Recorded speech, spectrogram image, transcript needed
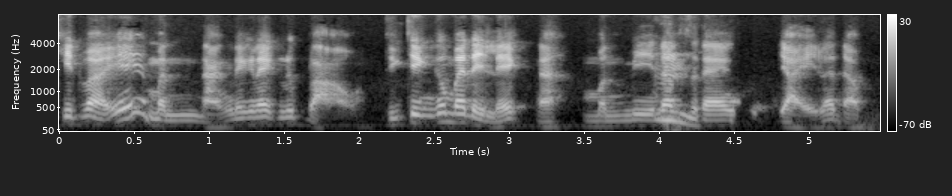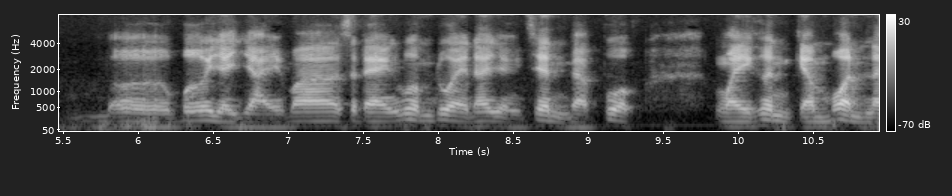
คิดว่า เอ๊ะมันหนังเล็กๆหรือเปล่า จริง ๆ ก็ไม่ได้เล็กนะ มันมีนักอืมแสดงใหญ่ระดับเออเบอร์ใหญ่ ๆ มาแสดงร่วมด้วยนะ อย่างเช่น แบบพวกไมเคิลแกมบอนอะไร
